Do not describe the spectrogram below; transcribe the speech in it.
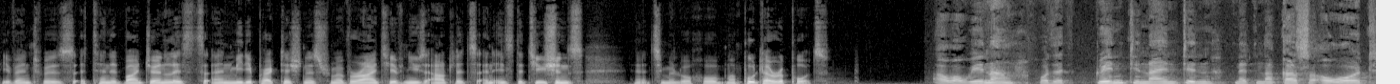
The event was attended by journalists and media practitioners from a variety of news outlets and institutions. Uh, Tsimiloho Maputla reports. Our winner for the 2019 Nat Nakasa Award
